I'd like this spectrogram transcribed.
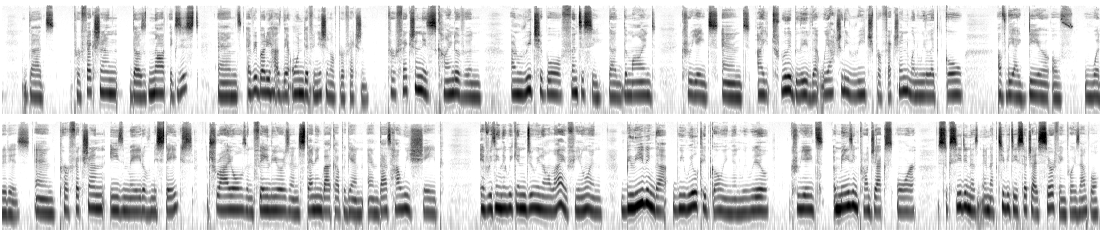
that perfection does not exist and everybody has their own definition of perfection. Perfection is kind of an unreachable fantasy that the mind creates. And I truly believe that we actually reach perfection when we let go of the idea of what it is. And perfection is made of mistakes, trials, and failures, and standing back up again. And that's how we shape everything that we can do in our life, you know, and believing that we will keep going and we will create amazing projects or succeed in an activity such as surfing, for example,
